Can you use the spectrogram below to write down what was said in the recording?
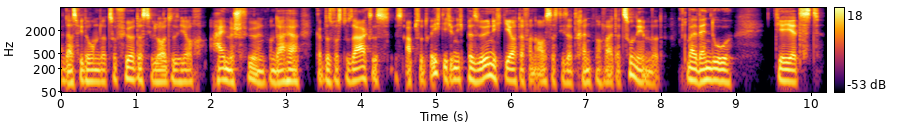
weil das wiederum dazu führt, dass die Leute sich auch heimisch fühlen. Von daher, ich glaube, das, was du sagst, ist, ist absolut richtig. Und ich persönlich gehe auch davon aus, dass dieser Trend noch weiter zunehmen wird. Weil wenn du dir jetzt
